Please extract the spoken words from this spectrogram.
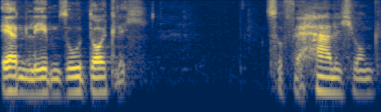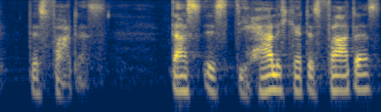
Erdenleben so deutlich zur Verherrlichung des Vaters. Das ist die Herrlichkeit des Vaters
